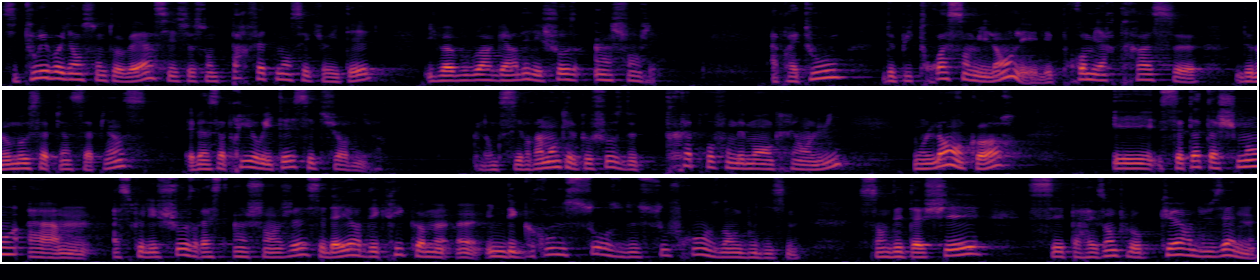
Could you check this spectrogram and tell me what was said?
Si tous les voyants sont au vert, s'ils se sentent parfaitement en il va vouloir garder les choses inchangées. Après tout, depuis 300 000 ans, les, premières traces de l'Homo sapiens sapiens, eh bien, sa priorité, c'est de survivre. Donc c'est vraiment quelque chose de très profondément ancré en lui. On l'a encore, et cet attachement à, ce que les choses restent inchangées, c'est d'ailleurs décrit comme euh, une des grandes sources de souffrance dans le bouddhisme. S'en détacher, c'est par exemple au cœur du zen.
